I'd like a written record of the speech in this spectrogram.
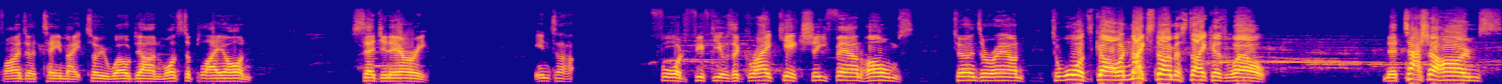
Finds her teammate too. Well done. Wants to play on. Sejaneri into forward 50. It was a great kick. She found Holmes. Turns around towards goal and makes no mistake as well. Natasha Holmes.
